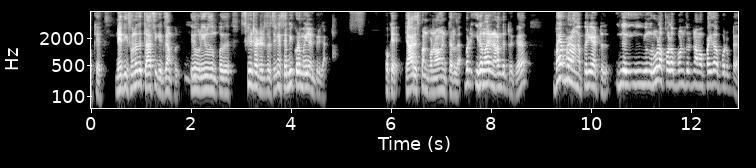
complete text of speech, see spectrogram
okay நேற்றுக்கு சொன்னது கிளாசிக் எக்ஸாம்பிள் இது ஒரு இருபது முப்பது ஸ்க்ரீன்ஷாட் எடுத்து வச்சிருக்கேன். செபி கூட மெயில் அனுப்பியிருக்கேன். ஓகே யார் ரெஸ்பாண்ட் பண்ணுவாங்கன்னு தெரில பட் இது மாதிரி நடந்துட்டு இருக்கு. பயப்படுறாங்க பெரிய ஆட்கள் இங்க இ- இவங்க ரூலை ஃபாலோ பண்ணு சொல்லிட்டு நம்ம பைசா போட்டுவிட்டு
